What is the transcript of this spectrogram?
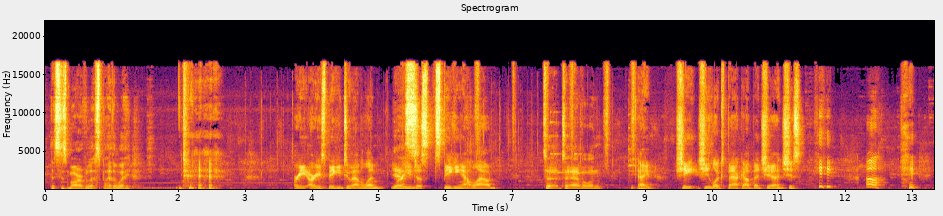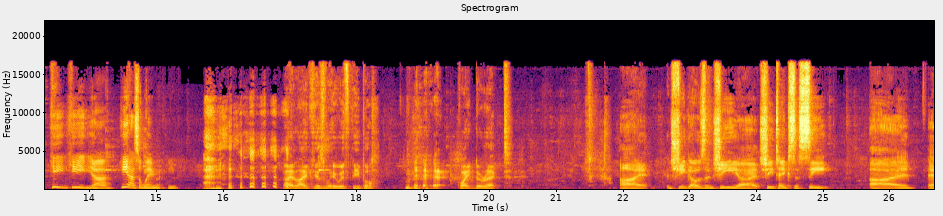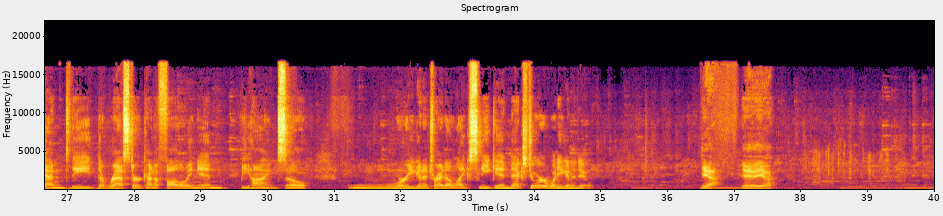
This is marvelous, by the way. Are you are you speaking to Evelyn? Or are you just speaking out loud? To to Evelyn. Hey, she she looks back up at you and she's oh he he uh he has a way with you. I like his way with people. Quite direct. Uh she goes and she uh she takes a seat uh and the the rest are kind of following in behind. So were you gonna try to like sneak in next to her or what are you gonna do? Yeah. Yeah, yeah, yeah.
